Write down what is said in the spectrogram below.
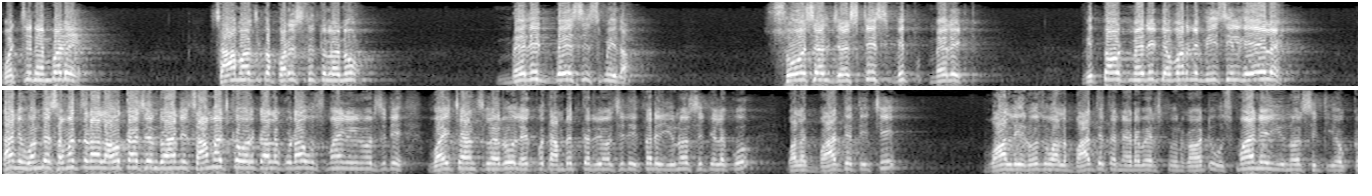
వచ్చిన ఎంబడే సామాజిక పరిస్థితులను మెరిట్ బేసిస్ మీద social justice with merit. Without merit ఎవరిని వీసీలు వేయలే కానీ వంద సంవత్సరాల అవకాశం రాని సామాజిక వర్గాలకు కూడా ఉస్మానియా యూనివర్సిటీ వైస్ ఛాన్సలరు లేకపోతే అంబేద్కర్ యూనివర్సిటీ ఇతర యూనివర్సిటీలకు వాళ్ళకి బాధ్యత ఇచ్చి వాళ్ళు ఈరోజు వాళ్ళ బాధ్యత నెరవేరుస్తుంది కాబట్టి ఉస్మానియా యూనివర్సిటీ యొక్క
